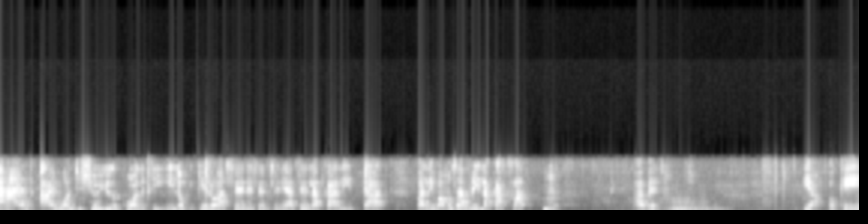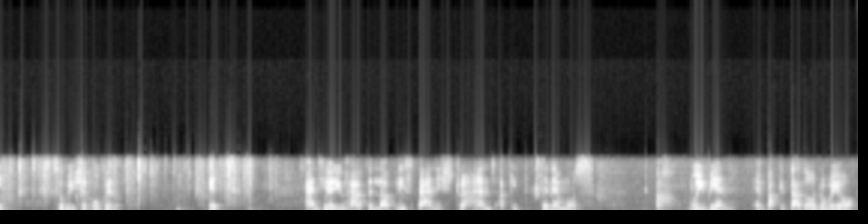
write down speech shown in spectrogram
And I want to show you the quality. Y lo que quiero hacer es enseñarte la calidad. Vale, vamos a abrir la caja. ¿Mm? A ver. Yeah, okay. So we should open it. And here you have the lovely Spanish strands. Aquí tenemos ah, muy bien empaquetado, lo veo.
